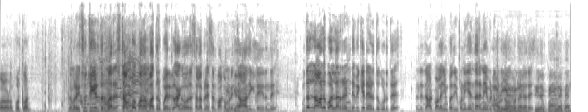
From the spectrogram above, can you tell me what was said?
பாலோட ஃபோர்த் ஒன் இந்த மாதிரி சுற்றி திரும்பினாரு ஸ்டம்பை பதம் பார்த்துட்டு போயிருக்கு. அங்கே ஒரு செலிப்ரேஷன் பார்க்க முடிஞ்சு ஆதிக்கிட்ட இருந்து. முதல் நாலு பாலில் ரெண்டு விக்கெட்டை எடுத்து கொடுத்து ரெண்டு டாட் பாலையும் பதிவு பண்ணி எந்த ரன்னையும் விட்டு கொடுக்காம போட்டிருக்காரு.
